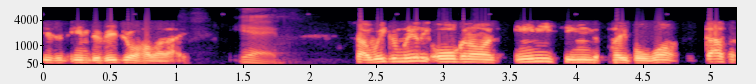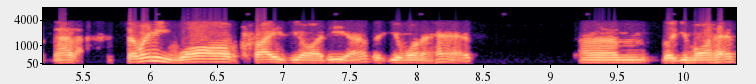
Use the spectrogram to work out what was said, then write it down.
is an individual holiday. Yeah. So we can really organise anything that people want. It doesn't matter. So any wild, crazy idea that you want to have, um, that you might have,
